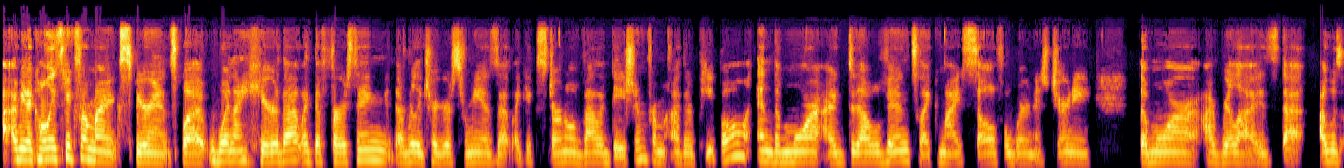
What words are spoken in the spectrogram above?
I mean, I can only speak from my experience, but when I hear that, like the first thing that really triggers for me is that like external validation from other people. And the more I delve into like my self awareness journey, the more I realized that I was,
